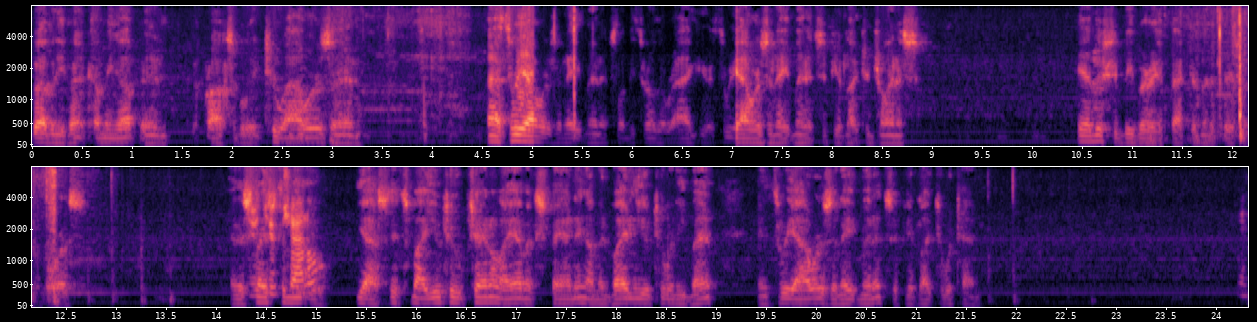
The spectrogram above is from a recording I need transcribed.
We have an event coming up in approximately two hours and uh, three hours and eight minutes. Let me throw the rag here. Three hours and eight minutes if you'd like to join us. Yeah, this should be very effective and efficient for us. And it's nice to channel? meet you. Yes, it's my YouTube channel. I am expanding. I'm inviting you to an event in three hours and eight minutes if you'd like to attend. Mhm.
